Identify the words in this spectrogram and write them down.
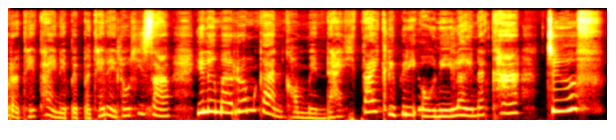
ประเทศไทยเนี่ยเป็นประเทศในโลกที่สามอย่าลืมมาร่วมกันคอมเมนต์ได้ที่ใต้คลิปวิดีโอนี้เลยนะคะจุ๊ฟ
